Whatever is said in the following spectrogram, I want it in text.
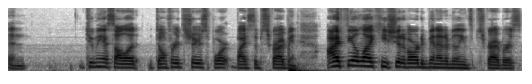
and do me a solid. Don't forget to show your support by subscribing. I feel like he should have already been at a million subscribers.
